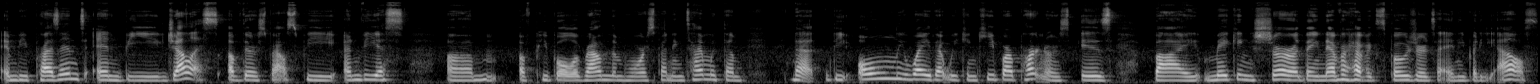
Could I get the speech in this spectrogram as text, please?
and be present and be jealous of their spouse, be envious um, of people around them who are spending time with them. That the only way that we can keep our partners is by making sure they never have exposure to anybody else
